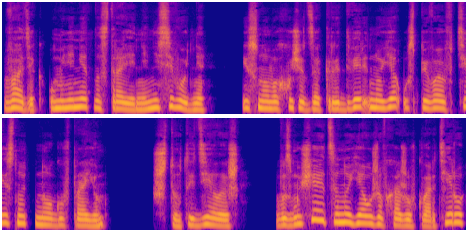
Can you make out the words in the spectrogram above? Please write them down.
«Вадик, у меня нет настроения, не сегодня». И снова хочет закрыть дверь, но я успеваю втиснуть ногу в проем. «Что ты делаешь?» Возмущается, но я уже вхожу в квартиру,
